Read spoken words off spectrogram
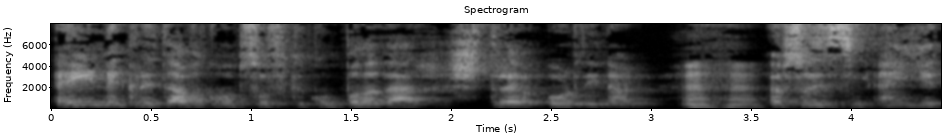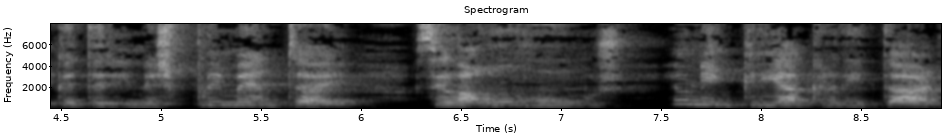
é inacreditável como a pessoa fica com um paladar extraordinário. Uhum. A pessoa diz assim: Ai, a Catarina, experimentei, sei lá, um rumos, eu nem queria acreditar.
